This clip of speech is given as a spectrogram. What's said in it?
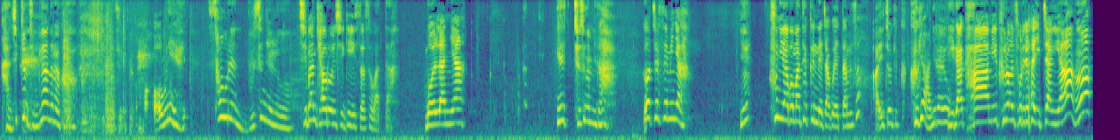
간식 좀 준비하느라고. 어, 어머니, 서울엔 무슨 일로? 집안 결혼식이 있어서 왔다. 몰랐냐? 예, 죄송합니다. 어쩔 셈이냐? 예? 훈이 아범한테 끝내자고 했다면서? 아니, 저기, 그, 그게 아니라요. 네가 감히 그런 소리를 할 입장이야? 어?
